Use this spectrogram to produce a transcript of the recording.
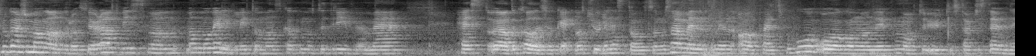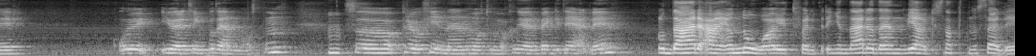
tror kanskje mange andre også gjør det. At hvis man, man må velge litt om man skal på en måte drive med hest Og ja, det kalles jo ikke naturlig hestehold, som du sa, men, men atferdsbehov. Og om man vil på en måte ut og starte stevner og gjøre ting på den måten. Mm. Så prøve å finne en måte hvor man kan gjøre begge deler. Og der er jo noe av utfordringen der, og den, vi har jo ikke snakket noe særlig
